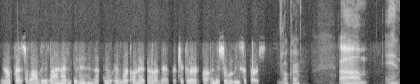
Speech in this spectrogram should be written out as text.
you know Prince allowed and I had to get in and, uh, and, and work on that uh, that particular uh, initial release at first. okay. Um, and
